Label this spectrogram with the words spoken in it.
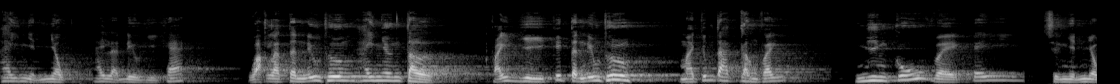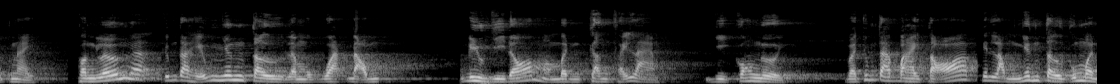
hay nhịn nhục hay là điều gì khác? Hoặc là tình yêu thương hay nhân từ? Phải vì cái tình yêu thương mà chúng ta cần phải nghiên cứu về cái sự nhịn nhục này. Phần lớn á, chúng ta hiểu nhân từ là một hoạt động điều gì đó mà mình cần phải làm vì con người. Và chúng ta bày tỏ cái lòng nhân từ của mình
